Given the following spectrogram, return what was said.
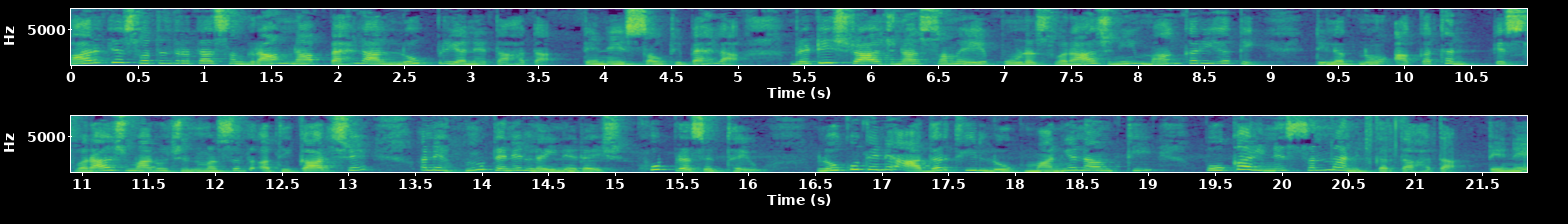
ભારતીય સ્વતંત્રતા સંગ્રામના પહેલા લોકપ્રિય નેતા હતા. તેને સૌથી પહેલા બ્રિટિશ રાજના સમયે પૂર્ણ સ્વરાજની માંગ કરી હતી. તિલકનું આ કથન કે સ્વરાજ મારું જન્મસિદ્ધ અધિકાર છે અને હું તેને લઈને રહીશ. ખૂબ પ્રસિદ્ધ થયું. લોકો તેને આદરથી લોકમાન્ય નામથી પોકારીને સન્માનિત કરતા હતા. તેને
